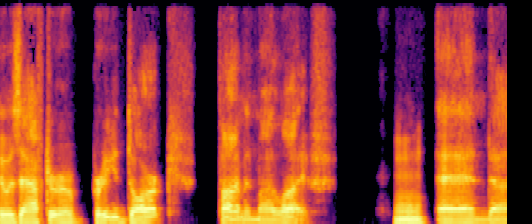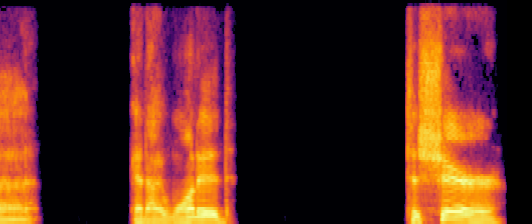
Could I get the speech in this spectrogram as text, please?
it was after a pretty dark time in my life mm. and uh and i wanted to share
